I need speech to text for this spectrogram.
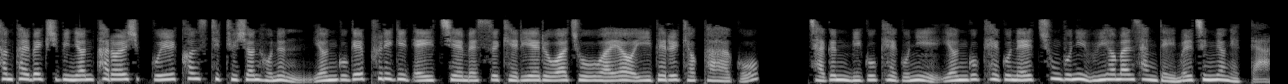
1812년 8월 19일 컨스티튜션 호는 영국의 프리깃 HMS 게리에르와 조우하여 이 배를 격파하고 작은 미국 해군이 영국 해군에 충분히 위험한 상대임을 증명했다.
